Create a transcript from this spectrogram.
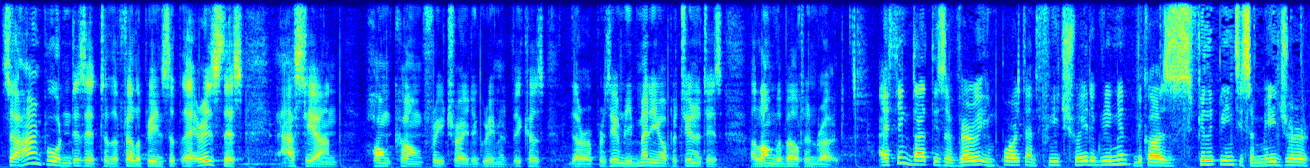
So, how important is it to the Philippines that there is this ASEAN Hong Kong free trade agreement because there are presumably many opportunities along the Belt and Road? I think that is a very important free trade agreement because Philippines is a major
